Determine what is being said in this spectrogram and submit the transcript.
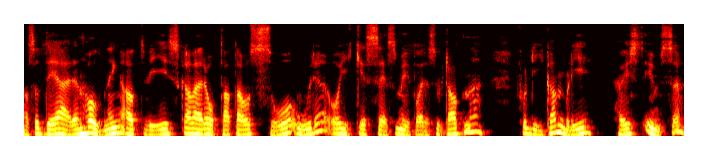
Altså Det er en holdning at vi skal være opptatt av å så ordet, og ikke se så mye på resultatene, for de kan bli høyst ymse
